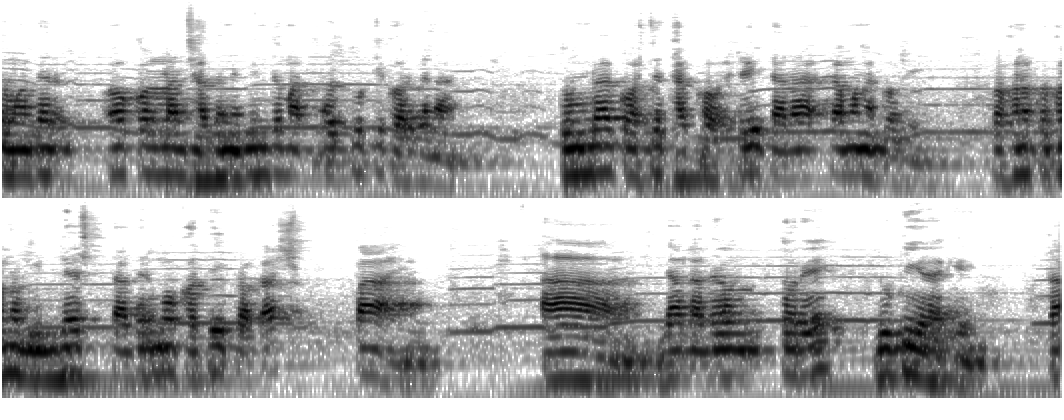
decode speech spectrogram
তোমাদের অকল্যাণ সাধনে বিন্দু মাত্র ত্রুটি করবে না। তোমরা কষ্টে থাকো, এটাই তারা কামনা করে। কখনো কখনো বিদ্বেষ তাদের মুখ হতেই প্রকাশ পায়, আর যা তাদের অন্তরে লুকিয়ে রাখে, তা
